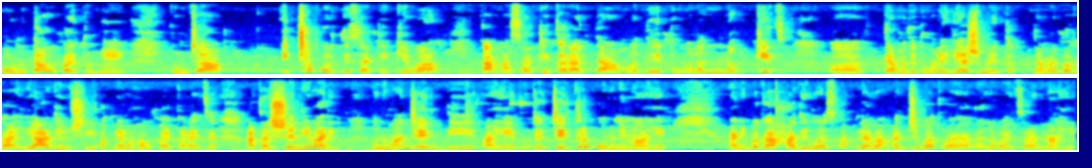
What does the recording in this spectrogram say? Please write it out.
कोणता उपाय तुम्ही तुमच्या इच्छापूर्तीसाठी किंवा कामासाठी कराल त्यामध्ये तुम्हाला नक्कीच त्यामध्ये तुम्हाला यश मिळतं. त्यामुळे बघा या दिवशी आपल्याला हा उपाय करायचा आहे आता शनिवारी हनुमान जयंती आहे म्हणजे चैत्र पौर्णिमा आहे. आणि बघा हा दिवस आपल्याला अजिबात वाया घालवायचा नाही.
